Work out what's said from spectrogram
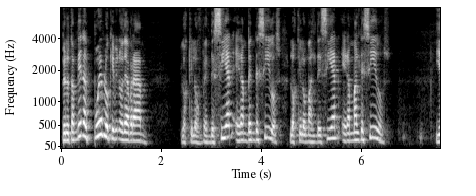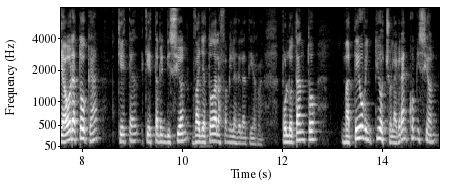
Pero también al pueblo que vino de Abraham. Los que los bendecían eran bendecidos, los que los maldecían eran maldecidos. Y ahora toca que esta, que esta bendición vaya a todas las familias de la tierra. Por lo tanto, Mateo 28, la gran comisión,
